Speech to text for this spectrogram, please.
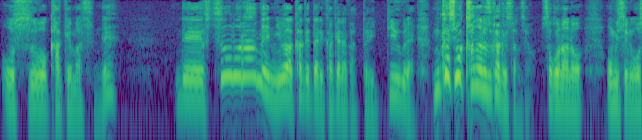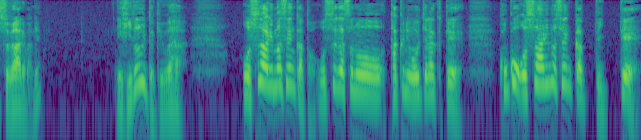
お酢をかけますね。で、普通のラーメンにはかけたりかけなかったりっていうぐらい、昔は必ずかけてたんですよ。そこのあの、お店にお酢があればね。で、ひどい時は、お酢ありませんかと。お酢がその、宅に置いてなくて、ここお酢ありませんかって言って、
